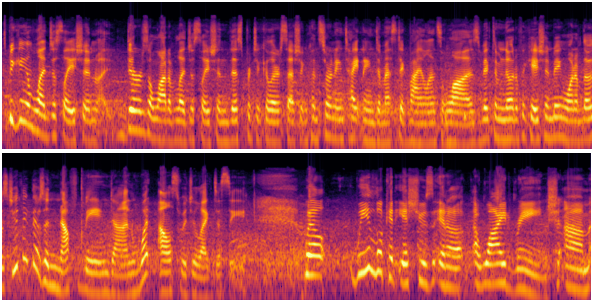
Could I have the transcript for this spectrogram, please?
Speaking of legislation, there's a lot of legislation this particular session concerning tightening domestic violence laws, victim notification being one of those. Do you think there's enough being done? What else would you like to see? Well, we look at issues in a, a wide range, um,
